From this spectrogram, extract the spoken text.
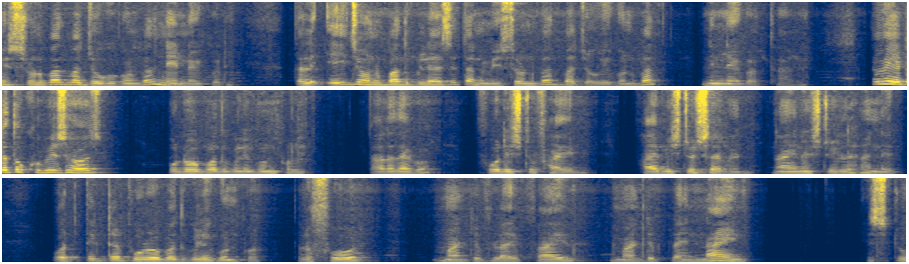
মিশ্র অনুপাত বা যৌগিক অনুপাত নির্ণয় করি। তাহলে এই যে অনুপাতগুলি আছে তার মিশ্র অনুপাত বা যৌগিক অনুপাত নির্ণয় করতে হবে। তবে এটা তো খুবই সহজ। পূর্বপদগুলি গুণফল। তাহলে দেখো four is to five five is to seven nine is to ইলেভেনের প্রত্যেকটার পূর্বপদগুলি গুণফল। তাহলে four multiply five multiply nine is to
